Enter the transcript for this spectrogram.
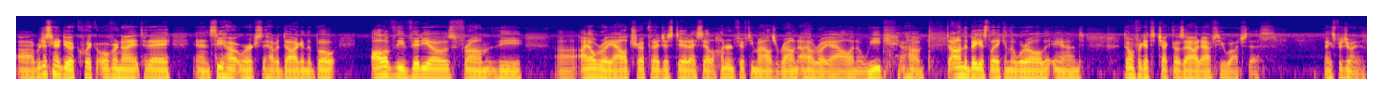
Uh, we're just going to do a quick overnight today and see how it works to have a dog in the boat. All of the videos from the uh, Isle Royale trip that I just did, I sailed 150 miles around Isle Royale in a week um, on the biggest lake in the world. And don't forget to check those out after you watch this. Thanks for joining.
